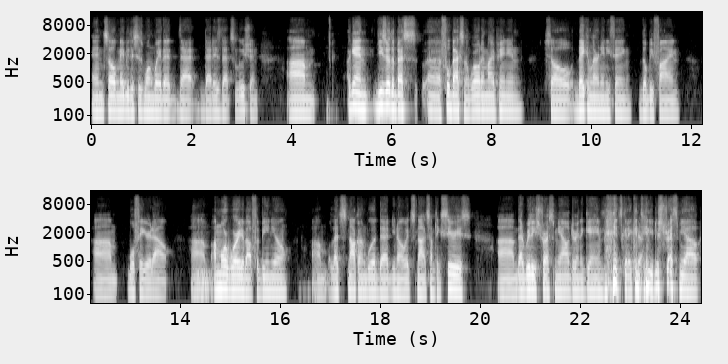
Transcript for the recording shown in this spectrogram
And so maybe this is one way that that that is that solution. Um, again, these are the best uh, fullbacks in the world, in my opinion. So they can learn anything; they'll be fine. Um, we'll figure it out. Um, I'm more worried about Fabinho. Um, let's knock on wood that you know it's not something serious. Um, that really stressed me out during the game. it's going to continue yeah. to stress me out.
